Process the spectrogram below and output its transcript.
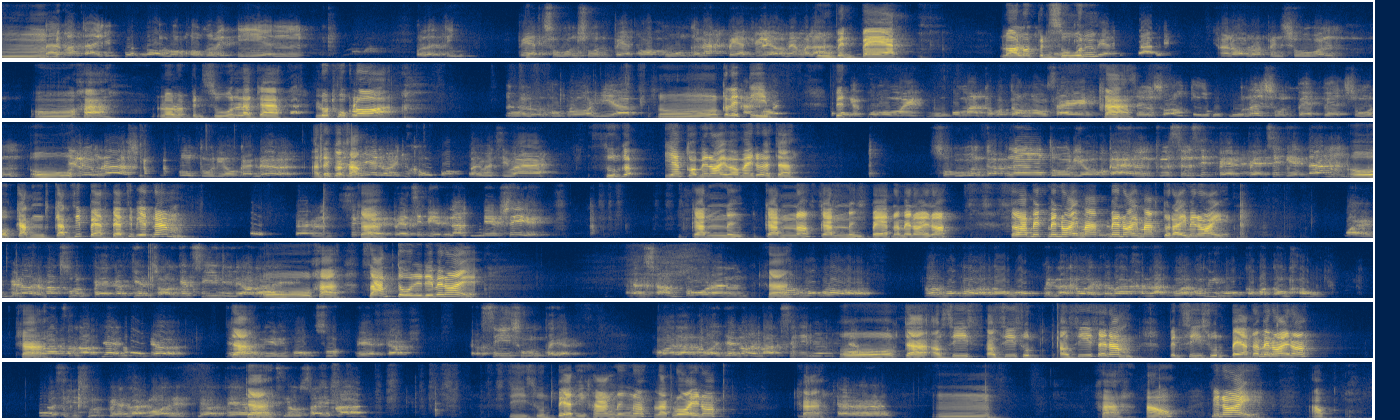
อืมตายมาตายอยู่เพื่อนล้อรถเขาก็เลยเตียนก็เลยตีแปดศูนย์ศูนย์แปดเพราะว่าปูกันนะแปดอยู่แล้วแม่นมาล่ะปูเป็นแปดล้อรถเป็นศูนย์แปดตายล้อรถเป็นศูนย์อ๋อค่ะล้อรถเป็นศูนย์แล้วก็รถหกล้อเออรถหกล้อเหยียบอ๋อก็เลยตี เป็เป็นนปูไม่ปูบ่มากก็บ่ต้องเอาใส่ค่ะ ซื้อสองตัวดูเลยศูนย์แปดแปดศูนย์โอ้อย่าลืมนะศูนย์กับปูตัวเดียวกันเด้ออันนี้ก็ครับเดี๋ยวหน่อยจะเข้าบอกไปว่าสิว่าศูนย์กับยังก่อนไม่หน้อยว่าไม่ด้วยจ้ะศูนย์กับหนึ่งตัวเดียวกัน คือซื้อสิบแปดแปดสิบเอ็ดนั่นโอ้กันกันที่แปดแปดสิบเอ็ดน้กันสิบแปดแปดสิบเอ็ดนั่นเอฟซีกันหนึ่งกันเนาะกันหนึ่งแปดเนาะไม่น้อยเนาะ แต่ว่าไม่ไม่น้อยมากไม่น้อยมากตัวใดไม่น้อย ไม่ไม่น้อยมากศูนย์แปดกับเจ็ดสองเจ็ดสี่นี่แล้วหลายโอ้ค่ะสามตัวนี่ดีไม่น้อย อันสามตัวนั้นค่ะ รถหกล้อรถหกล้อเอาหกเป็นลักร้อย แต่ว่าขันลักร้อยว่ามีหกกับว่าต้องเขาค่ะ แต่ว่าสำหรับย่ายหน่อยเด้อย่าจ้ะยหน่อยเรียนหกศูนย์แปดครับกับสี่ศูนย์แปด เพราะว่าลักร้อยย่ายหน่อยมากสี่เนี่ยโอ้จะเอาซีเอาซีสุดเอาซีใส่น้ำเป็นสี่ศูนย์แปดเนาะไม่น้อยเนาะสี่ศูนย์แปดลักร้อยแล้วแต่จ้ะไม่เสียวใส่ขาสี่ศูนย์แปดอีกครั้งหนึ่งเนาะหลักร้อยเนาะค่ะ เออ อืม ค่ะ เอาไม่น้อย เอา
